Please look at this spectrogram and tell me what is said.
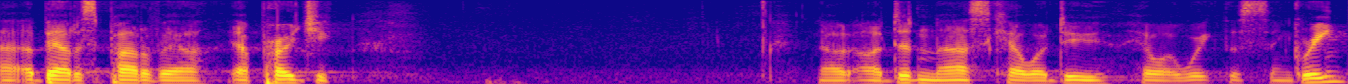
uh, about as part of our, our project. Now, I didn't ask how I do, how I work this thing. Green?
